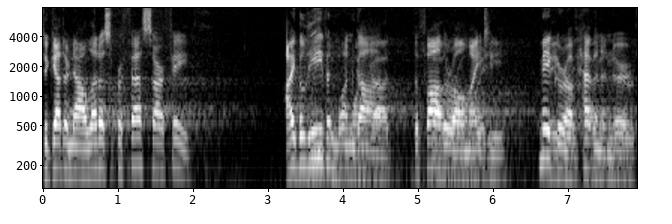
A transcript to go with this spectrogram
Together now, let us profess our faith. I believe in one God, the Father Almighty, maker of heaven and earth,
